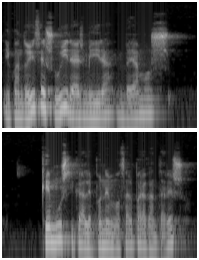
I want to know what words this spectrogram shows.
Y cuando dice su ira es mi ira, veamos qué música le pone Mozart para cantar eso.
